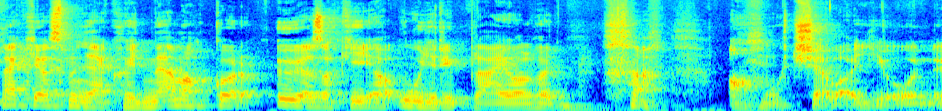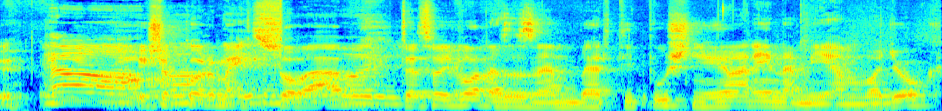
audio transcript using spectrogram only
neki azt mondják, hogy nem, akkor ő az, aki úgy replyol, hogy amúgy se vagy jó nő. Ah, És akkor megy tovább. mond. Tehát, hogy van ez az embertípus, nyilván én nem ilyen vagyok.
